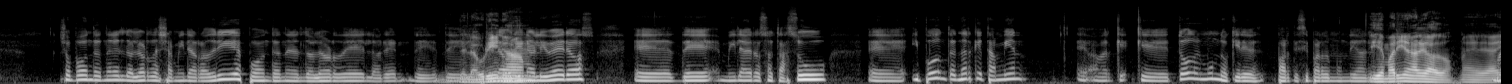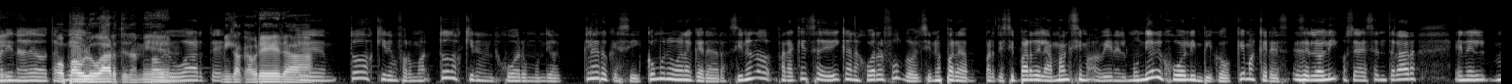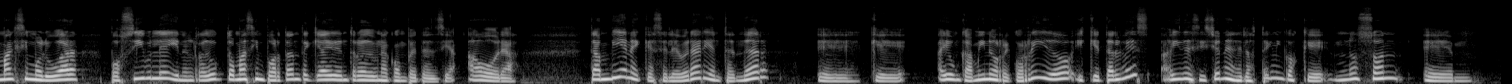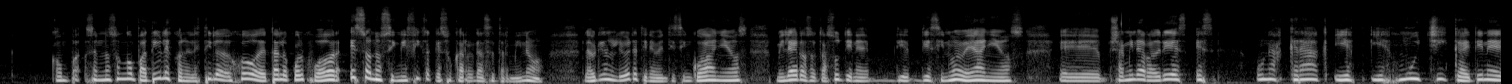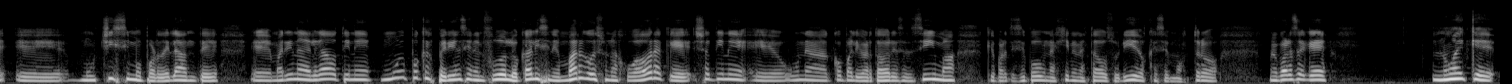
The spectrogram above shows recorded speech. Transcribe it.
yo puedo entender el dolor de Yamila Rodríguez, puedo entender el dolor de, Loren, de, de- De Laurina. Laurina Oliveros, eh, de Milagros Otazú, eh, y puedo entender que también, eh, a ver, que, que todo el mundo quiere participar del Mundial. Y de Marina Delgado. eh. Marina Delgado O también. Paulo Ugarte también. Paulo Ugarte. Mica Cabrera. Eh, todos quieren formar, todos quieren jugar un mundial. Claro que sí. ¿Cómo no van a querer? Si no, ¿para qué se dedican a jugar al fútbol? Si no es para participar de la máxima, bien, el mundial y el juego olímpico. ¿Qué más querés? Es el oli- o sea, es entrar en el máximo lugar posible y en el reducto más importante que hay dentro de una competencia. Ahora, también hay que celebrar y entender eh, que hay un camino recorrido y que tal vez hay decisiones de los técnicos que no son eh, no son compatibles con el estilo de juego de tal o cual jugador. Eso no significa que su carrera se terminó. Laurina Olivera tiene 25 años, Milagros Otazú tiene die- 19 años, eh, Yamila Rodríguez es una crack y es, y es muy chica y tiene eh, muchísimo por delante. Eh, Marina Delgado tiene muy poca experiencia en el fútbol local y sin embargo es una jugadora que ya tiene eh, una Copa Libertadores encima, que participó de una gira en Estados Unidos, que se mostró. Me parece que no hay que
